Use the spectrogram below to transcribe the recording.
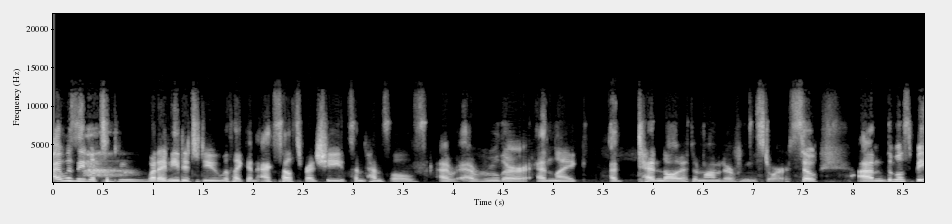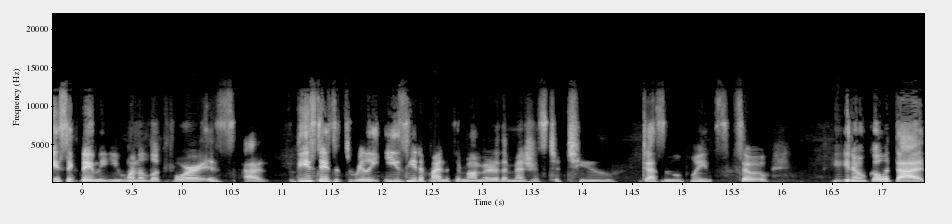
I was able to do what I needed to do with like an Excel spreadsheet, some pencils, a, a ruler, and like a $10 thermometer from the store. So um, the most basic thing that you want to look for is uh, these days it's really easy to find a thermometer that measures to two decimal points. So you know, go with that.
